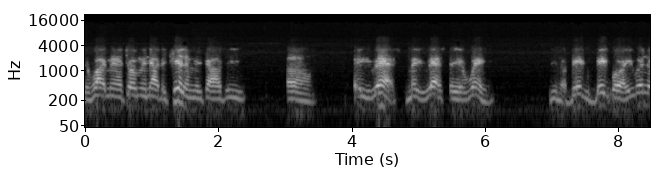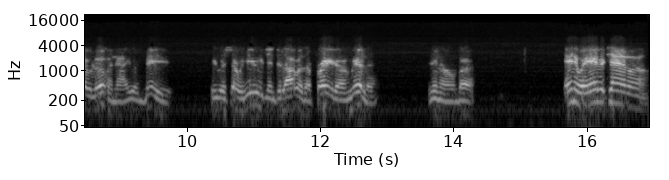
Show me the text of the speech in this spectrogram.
The white man told me not to kill him because he um, ate rats, made rats stay away. You know, big big boy. He wasn't no little now. He was big. He was so huge until I was afraid of him, really. You know, but anyway, every time uh,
